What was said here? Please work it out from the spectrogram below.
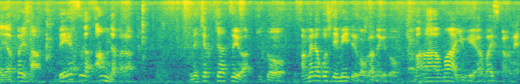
やっぱりさベースがあんだからめちゃくちゃ熱いわ。ちょっとカメラ越しで見えてるかわかんないけどまあまあ湯気やばいっすからね。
